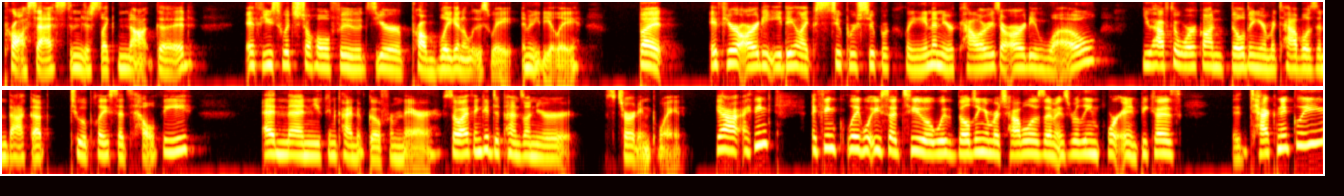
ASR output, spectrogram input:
processed and just like not good, if you switch to whole foods, you're probably going to lose weight immediately. But if you're already eating like super, super clean and your calories are already low, you have to work on building your metabolism back up to a place that's healthy. And then you can kind of go from there. So I think it depends on your starting point. Yeah, I think I think like what you said too with building your metabolism is really important because Eh, technically,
